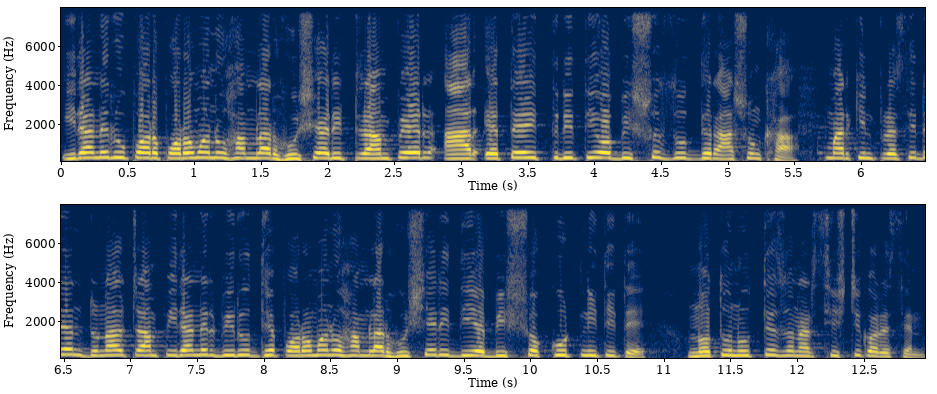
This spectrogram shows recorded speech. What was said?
ইরানের উপর পরমাণু হামলার হুঁশিয়ারি ট্রাম্পের আর এতেই তৃতীয় বিশ্বযুদ্ধের আশঙ্কা। মার্কিন প্রেসিডেন্ট ডোনাল্ড ট্রাম্প ইরানের বিরুদ্ধে পরমাণু হামলার হুঁশিয়ারি দিয়ে বিশ্ব কূটনীতিতে নতুন উত্তেজনার সৃষ্টি করেছেন।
